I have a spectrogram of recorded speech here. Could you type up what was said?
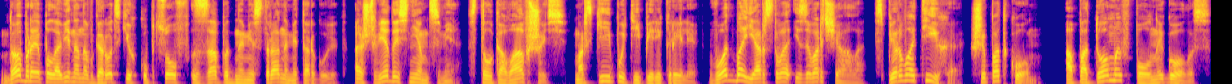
Добрая половина новгородских купцов с западными странами торгует, а шведы с немцами, столковавшись, морские пути перекрыли. Вот боярство и заворчало. Сперва тихо, шепотком, а потом и в полный голос.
